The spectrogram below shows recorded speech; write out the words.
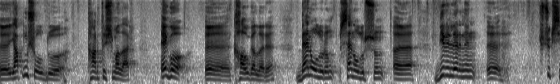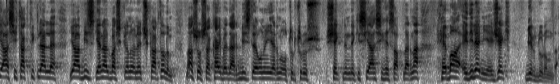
e, yapmış olduğu tartışmalar, ego e, kavgaları, ben olurum, sen olursun, e, birilerinin e, küçük siyasi taktiklerle ya biz genel başkanı öne çıkartalım, nasıl olsa kaybeder biz de onun yerine oturturuz şeklindeki siyasi hesaplarına heba edilemeyecek bir durumda.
